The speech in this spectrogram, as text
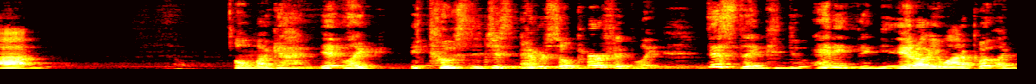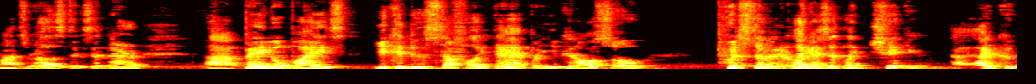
Um, oh my god! It like it toasted just ever so perfectly. This thing can do anything. You, you know, you want to put like mozzarella sticks in there, uh, bagel bites. You can do stuff like that, but you can also put stuff in, like I said, like chicken. I, I could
